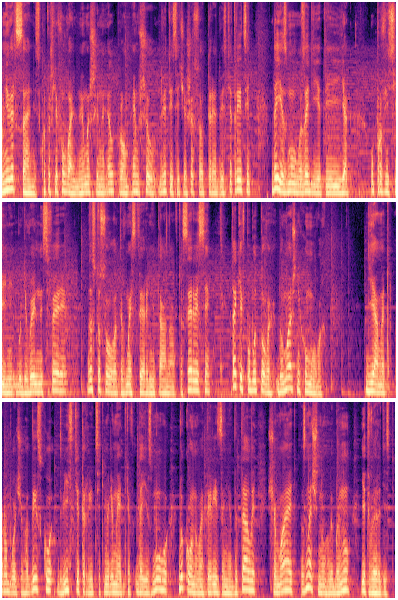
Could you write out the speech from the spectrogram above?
Універсальність кутошліфувальної машини Elprom MSHU 2600-230 дає змогу задіяти її як у професійній будівельній сфері, застосовувати в майстерні та на автосервісі, так і в побутових домашніх умовах. Діаметр робочого диску 230 мм дає змогу виконувати різання деталей, що мають значну глибину і твердість.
